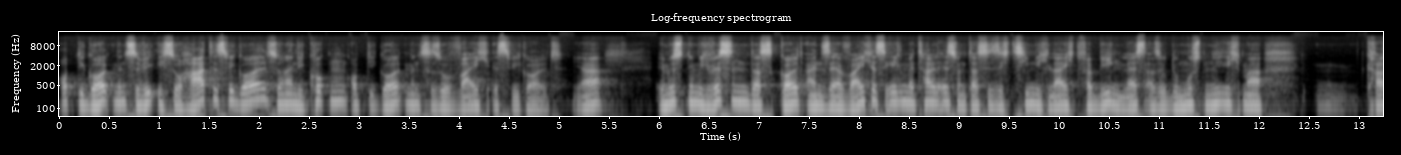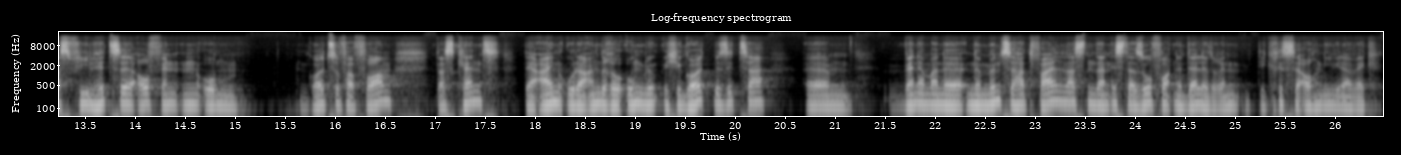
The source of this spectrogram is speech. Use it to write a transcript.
ob die Goldmünze wirklich so hart ist wie Gold, sondern die gucken, ob die Goldmünze so weich ist wie Gold. Ja. Ihr müsst nämlich wissen, dass Gold ein sehr weiches Edelmetall ist und dass sie sich ziemlich leicht verbiegen lässt. Also du musst nicht mal krass viel Hitze aufwenden, um Gold zu verformen. Das kennt der ein oder andere unglückliche Goldbesitzer. Ähm, wenn er mal eine, eine, Münze hat fallen lassen, dann ist da sofort eine Delle drin. Die kriegst du auch nie wieder weg.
